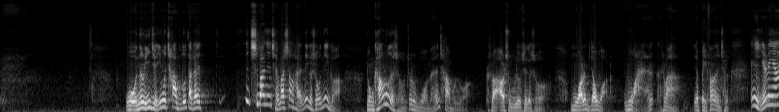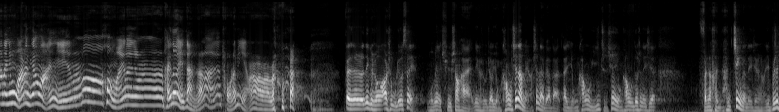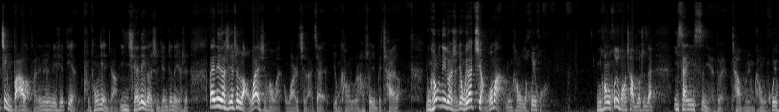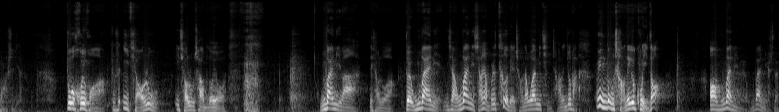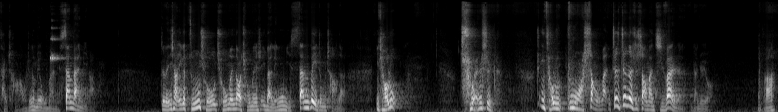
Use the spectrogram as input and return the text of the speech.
我能理解，因为差不多大概七八年前吧，上海那个时候那个永康路的时候，就是我们差不多是吧？二十五六岁的时候，我们玩的比较晚晚是吧？要北方人成。你这样的就玩的比较晚，你知道吗？后来呢就是排队等着了，瞅着屁玩但是那个时候二十五六岁，我们也去上海，那个时候叫永康路，现在没了，现在不要带带永康路遗址。现在永康路都是那些，反正很很近的那些什么，也不是近巴了，反正就是那些店，普通店家。以前那段时间真的也是，但那段时间是老外喜欢玩玩起来，在永康路，然后所以被拆了。永康路那段时间我给大家讲过嘛，永康路的辉煌，永康路辉煌差不多是在。一三一四年，对，差不多永康路辉煌时间，多辉煌啊！就是一条路，一条路差不多有五百米吧，那条路，对，五百米。你想五百米，想想不是特别长，但五百米挺长的。你就把运动场那个轨道，哦，五百米没有，五百米实在太长了，我觉得没有五百米，三百米吧，对吧？你想一个足球球门到球门是一百零五米，三倍这么长的一条路，全是人。这一条路哇，上万，这真的是上万，几万人感觉有，啊，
